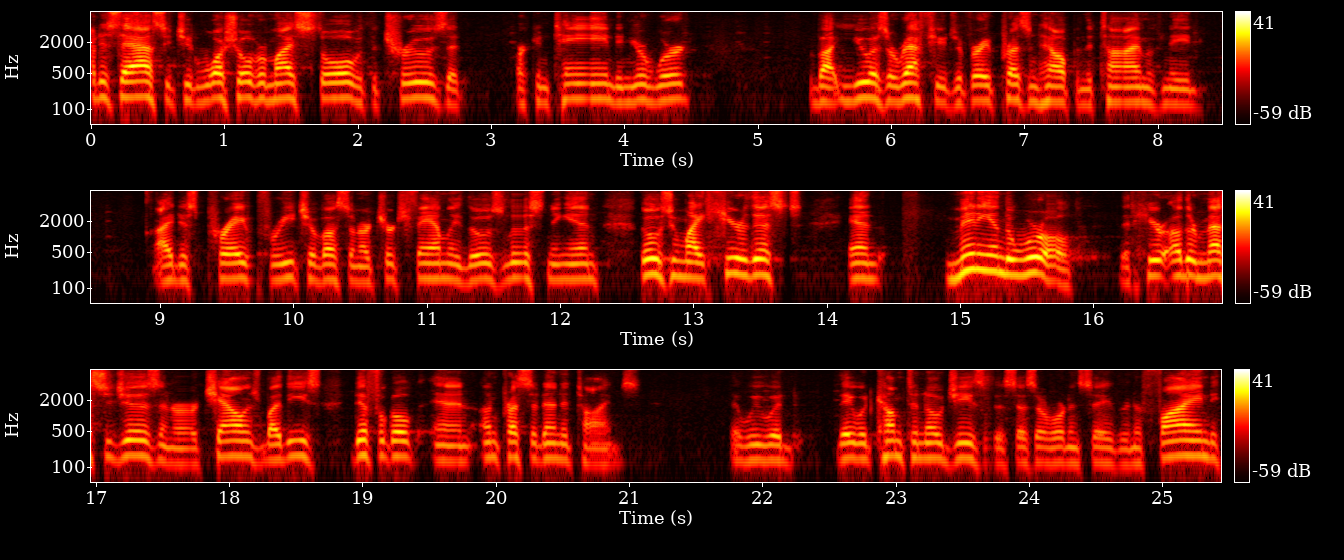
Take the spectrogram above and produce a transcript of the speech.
I just ask that you'd wash over my soul with the truths that are contained in your word about you as a refuge, a very present help in the time of need. I just pray for each of us in our church family, those listening in, those who might hear this, and many in the world that hear other messages and are challenged by these difficult and unprecedented times that we would they would come to know Jesus as our Lord and Savior and to find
